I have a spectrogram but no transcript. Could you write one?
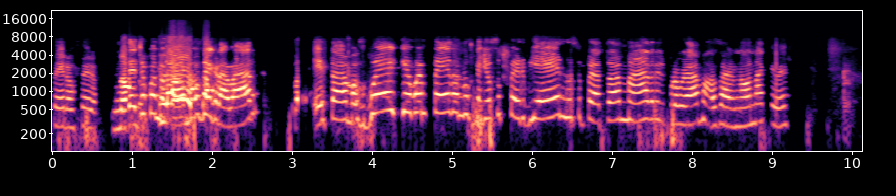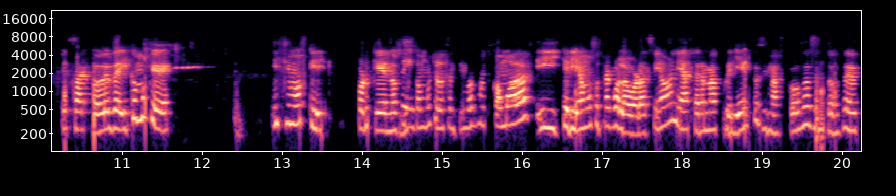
Pero, pero. No, De hecho, cuando acabamos de grabar, estábamos, güey, qué buen pedo, nos cayó súper bien, nos super a toda madre el programa, o sea, no, nada que ver. Exacto, desde ahí como que hicimos clic, porque nos Sí. gustó mucho, nos sentimos muy cómodas y queríamos otra colaboración y hacer más proyectos y más cosas, entonces,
